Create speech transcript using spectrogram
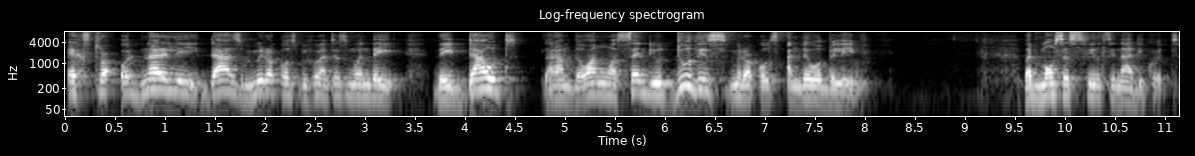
extraordinarily does miracles before tells them when they, they doubt that I'm the one who has sent you, do these miracles and they will believe. But Moses feels inadequate.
